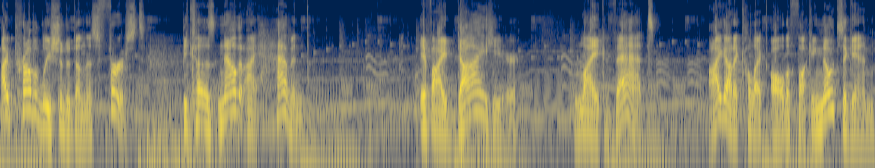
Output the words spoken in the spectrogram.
I probably should have done this first, because now that I haven't, if I die here, like that, I gotta collect all the fucking notes again.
